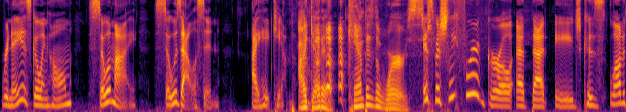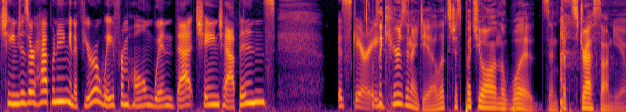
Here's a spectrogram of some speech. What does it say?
Renee is going home. So am I. So is Allison. I hate camp. I get it. Camp is the worst. Especially for a girl at that age, because a lot of changes are happening. And if you're away from home when that change happens, it's scary. It's like, here's an idea. Let's just put you all in the woods and put stress on you.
